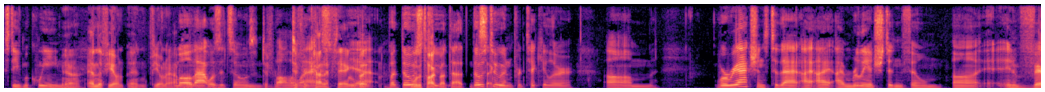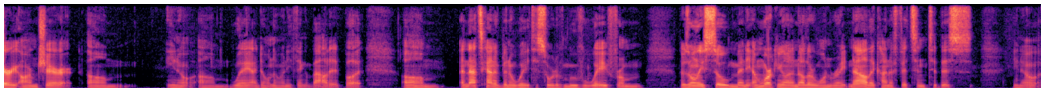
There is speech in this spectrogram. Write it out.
Steve McQueen. Yeah, and the Fiona and Fiona Apple. Well, that was its own different, different kind of thing. Yeah. But, but those we'll two, talk about that. Those two in particular, um, were reactions to that. I, I I'm really interested in film uh, in a very armchair um, you know um, way. I don't know anything about it, but um, and that's kind of been a way to sort of move away from. There's only so many. I'm working on another one right now that kind of fits into this, you know,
